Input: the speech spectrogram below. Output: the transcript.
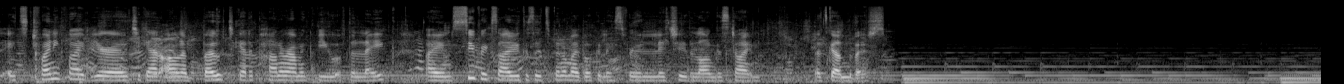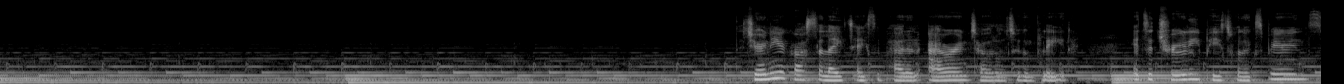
It's 25 euro to get on a boat to get a panoramic view of the lake. I am super excited because it's been on my bucket list for literally the longest time. Let's get on the boat. The journey across the lake takes about an hour in total to complete. It's a truly peaceful experience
